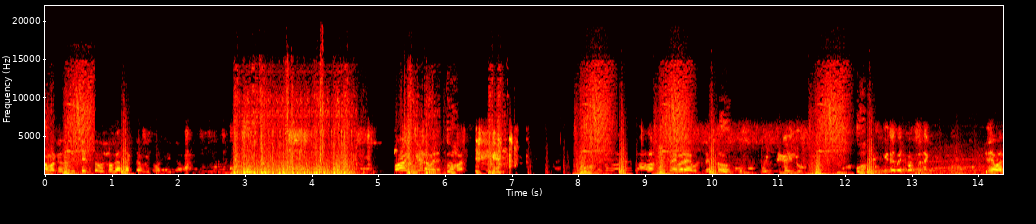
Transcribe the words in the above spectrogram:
আমার কাছে দিচ্ছে তো অন্য গাছ একটা আমি তোমার দিতাম ওই কেডা বাইরে তো আবার আবার সুস্থ এবারে আবার দেখছ? ওই থেকে আইলো কিটা বের করছে নাকি? এ আবার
